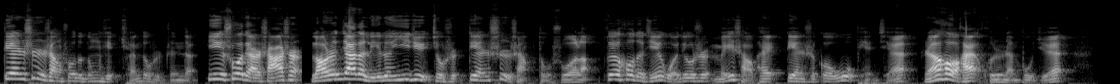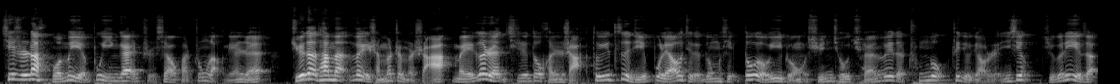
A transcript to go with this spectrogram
电视上说的东西全都是真的，一说点啥事儿，老人家的理论依据就是电视上都说了，最后的结果就是没少赔电视购物骗钱，然后还浑然不觉。其实呢，我们也不应该只笑话中老年人。觉得他们为什么这么傻？每个人其实都很傻，对于自己不了解的东西，都有一种寻求权威的冲动，这就叫人性。举个例子，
